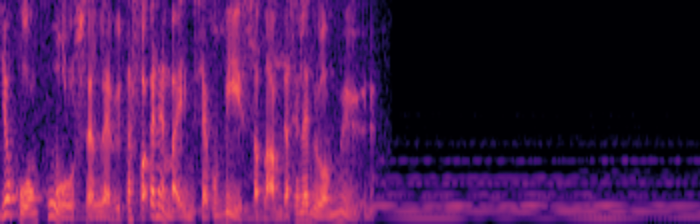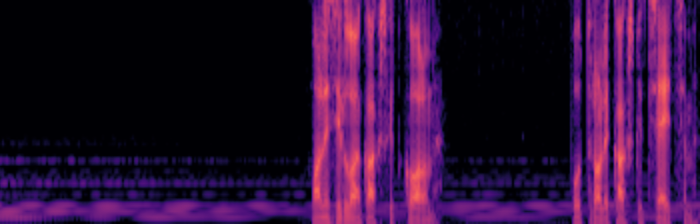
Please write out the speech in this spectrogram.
joku on kuullut sen levy. Tässä on enemmän ihmisiä kuin 500, mitä se levy on myynyt. Mä olin silloin 23. Putro oli 27.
